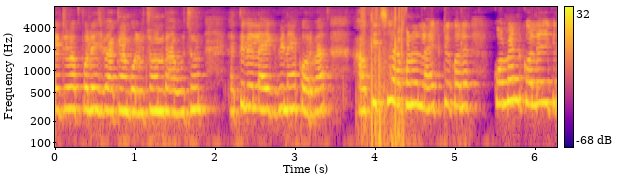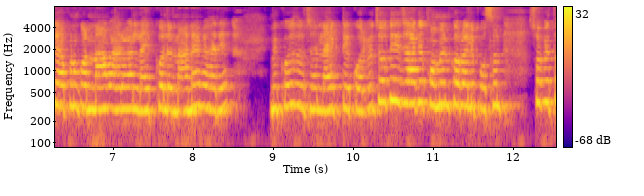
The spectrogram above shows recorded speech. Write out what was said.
ଏଇଟା ପଲେଇ ଯିବା ବୋଲୁଛନ୍ ଭାବୁଛନ୍ ହେଥିର୍ଲାଗି ଲାଇକ୍ ବି ନାଇଁ କର୍ବାର୍ ଆଉ କିଛି ଆପଣ ଲାଇକ୍ଟେ କଲେ କମେଣ୍ଟ କଲେ ଯାଇକିରି ଆପଣଙ୍କର ନାଁ ବାହାରବା ଲାଇକ୍ କଲେ ନାଁ ନାଇଁ ବାହାରେ ମୁଇଁ କହିଦେଉଛେଁ ଲାଇକ୍ଟେ କର୍ବେ ଯଦି ଯାହାକେ କମେଣ୍ଟ କର୍ବାର୍ ଲାଗି ପସନ୍ଦ ସବେ ତ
